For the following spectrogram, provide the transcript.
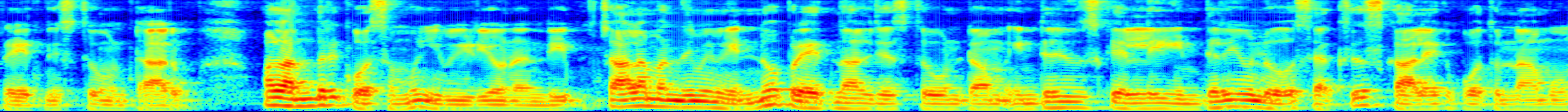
ప్రయత్నిస్తూ ఉంటారు. వాళ్ళందరి కోసము ఈ వీడియోనండి చాలామంది మేము ఎన్నో ప్రయత్నాలు చేస్తూ ఉంటాం. ఇంటర్వ్యూస్కి వెళ్ళి ఇంటర్వ్యూలో సక్సెస్ కాలేకపోతున్నాము.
